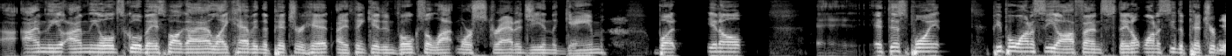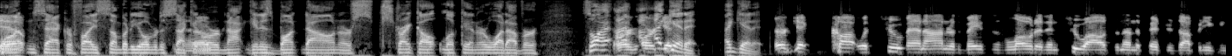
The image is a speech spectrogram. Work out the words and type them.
I- I'm the I'm the old school baseball guy. I like having the pitcher hit. I think it invokes a lot more strategy in the game. But you know, at this point, people want to see offense. They don't want to see the pitcher Yep. bunt and sacrifice somebody over to second Yep. or not get his bunt down or strike out looking or whatever. So I I, Or- or I get- get it. I get it. Or get caught with two men on or the bases loaded and two outs and then the pitcher's up and you can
